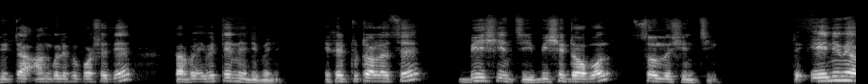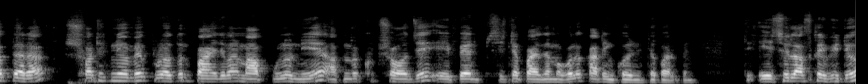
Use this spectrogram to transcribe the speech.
দুইটা আঙ্গুল এভাবে বসে দিয়ে তারপর এভাবে টেনে নেবেন। এখানে টোটাল হচ্ছে বিশ ইঞ্চি বিশে ডবল চল্লিশ ইঞ্চি। তো এই নিয়মে আপনারা সঠিক নিয়মে পুরাতন পায়জামার মাপগুলো নিয়ে আপনারা খুব সহজে এই প্যান্ট সিস্টেম পায়জামাগুলো কাটিং করে নিতে পারবেন। এই ছিল আজকের ভিডিও।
